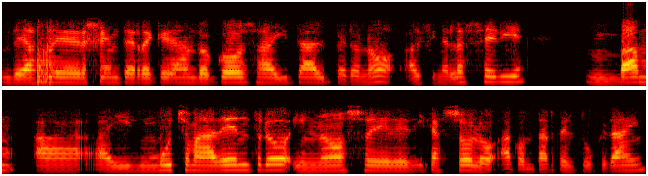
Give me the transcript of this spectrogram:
de hacer gente recreando cosas y tal, pero no, al final la serie va a, ir mucho más adentro y no se dedica solo a contarte el True Crime,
